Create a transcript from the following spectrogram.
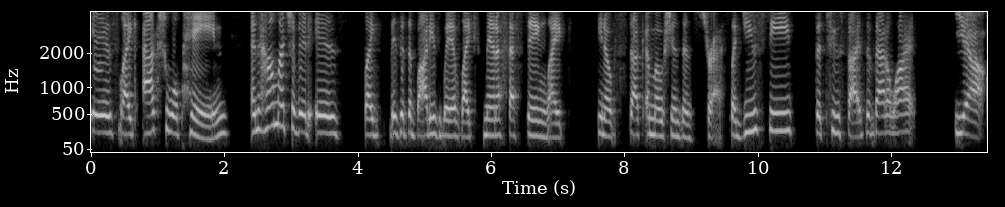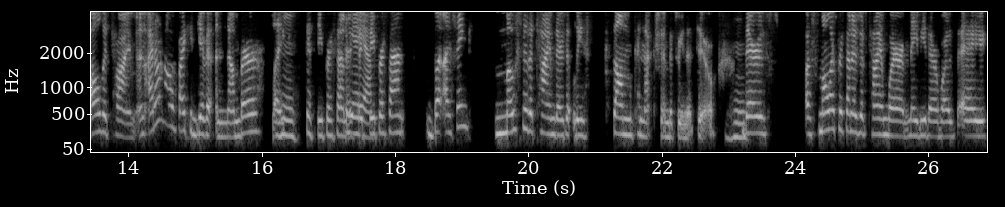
is like actual pain and how much of it is like, is it the body's way of like manifesting like, you know, stuck emotions and stress? Like, do you see the two sides of that a lot? Yeah, all the time. And I don't know if I could give it a number, like mm-hmm. 50% or yeah, 60%, yeah. but I think most of the time there's at least some connection between the 2 mm-hmm. There's a smaller percentage of time where maybe there was a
